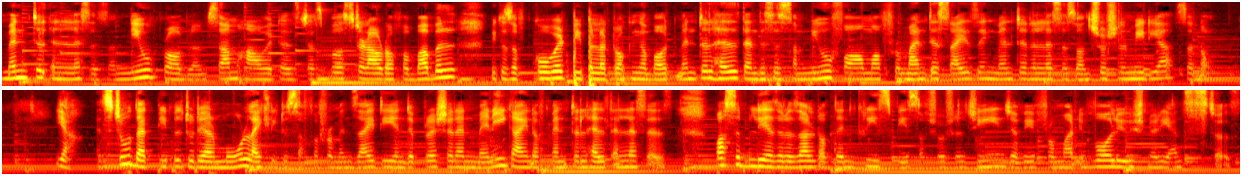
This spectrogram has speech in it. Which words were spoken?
mental illness is a new problem. Somehow it has just bursted out of a bubble because of COVID. People are talking about mental health, and this is some new form of romanticizing mental illnesses on social media. So, no, yeah it's true that people today are more likely to suffer from anxiety and depression and many kind of mental health illnesses possibly as a result of the increased pace of social change away from our evolutionary ancestors.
